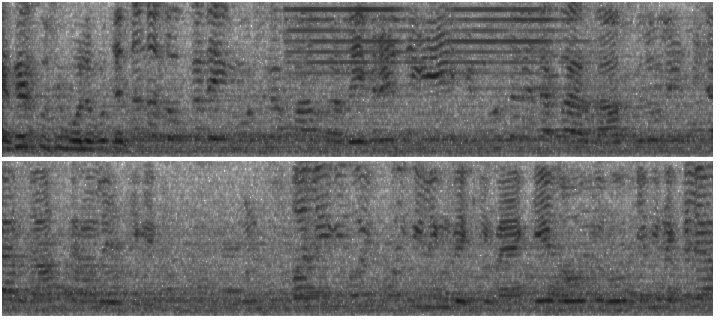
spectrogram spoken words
ਅੱਗੇ ਤੁਸੀਂ ਬੋਲੋ ਪੁੱਤ। ਜਿੱਦਾਂ ਦਾ ਲੋਕਾਂ ਦੇ ਇਮੋਸ਼ਨ ਆਪਾਂ ਦੇਖ ਰਹੇ ਸੀਗੇ ਇਮੋਸ਼ਨ ਜਾਂ ਤਾਂ ਅਰਦਾਸ ਵੱਲੋਂ ਲਈ ਸੀ ਜਾਂ ਅਰਦਾਸ ਕਰਨ ਲਈ ਸੀਗੇ। ਮਨਸੂਬਾ ਲਈ ਵੀ ਕੋਈ ਕੋਈ ਫੀਲਿੰਗ ਵੇਖੀ ਮੈਂ ਕਿ ਲੋਕ ਰੋ ਕੇ ਵੀ ਨਿਕਲੇ ਆ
